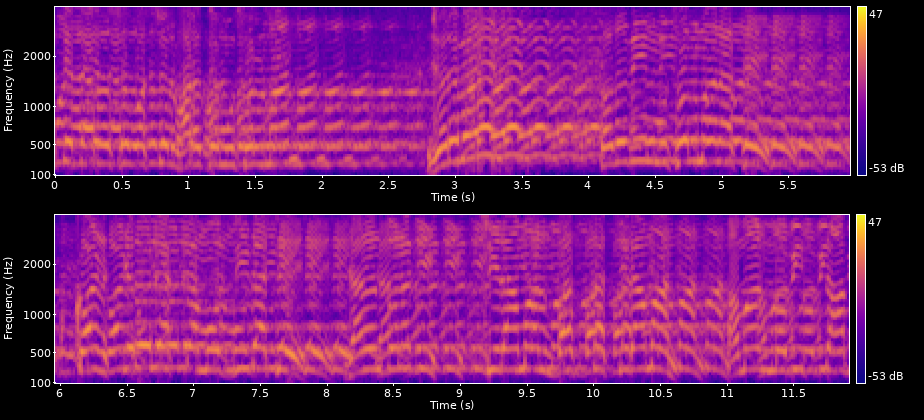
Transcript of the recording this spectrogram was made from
আছে, তেরোশো বছর ভারতে মুসলমান। জোরে বলে ততদিন মুসলমান আছে? কারণ কেরলে একটা মসজিদ আছে। জানেন তো নাকি? চিরামান বাস্তা চিরামান। আমার নবীর চাঁদ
